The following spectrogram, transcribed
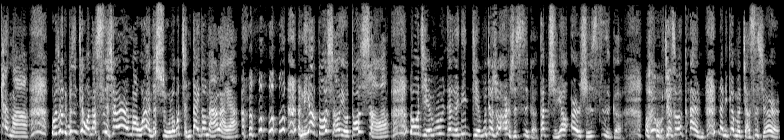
干嘛？”我说：“你不是叫我拿四十二吗？我懒得数了，我整袋都拿来呀。你要多少有多少啊？”那我姐夫，人家姐夫就说二十四个，他只要二十四个。我就说：“看，那你干嘛讲四十二？”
